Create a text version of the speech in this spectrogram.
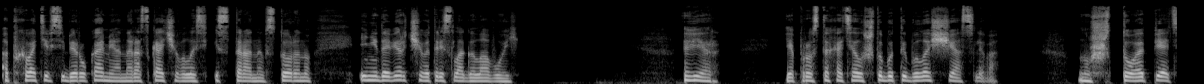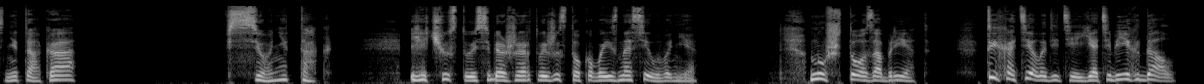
Обхватив себе руками, она раскачивалась из стороны в сторону и недоверчиво трясла головой. «Вер, я просто хотел, чтобы ты была счастлива. Ну что опять не так, а?» «Все не так. Я чувствую себя жертвой жестокого изнасилования». «Ну что за бред? Ты хотела детей, я тебе их дал».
